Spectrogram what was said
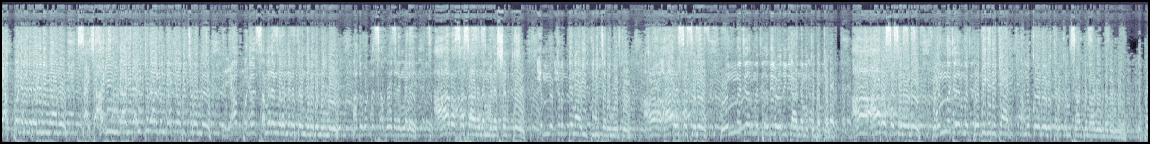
രാപ്പകലുകൾ ഒഴിവില്ലാതെ സശാഖി ഉണ്ടാകി ഐക്യദാർഢ്യം പ്രഖ്യാപിച്ചുകൊണ്ട് രാപ്പകൽ സമരങ്ങൾ നടത്തേണ്ടി വരുന്നില്ലേ. അതുകൊണ്ട് സഹോദരങ്ങളെ ആർ എസ് എസ് ആണ് നമ്മുടെ ശത്രു എന്ന് കൃത്യമായി തിരിച്ചറിഞ്ഞിട്ട് ആ ആർ എസ് എസിനെ ഒന്നു ചേർന്ന് പ്രതിരോധിക്കാൻ നമുക്ക് പറ്റണം. ആ ആർ എസ് എസിനോട് ഒന്നു ചേർന്ന് പ്രതികരിക്കാൻ നമുക്ക് ഓരോരുത്തർക്കും സാധ്യമാകേണ്ടതുണ്ട് ഇപ്പൊ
